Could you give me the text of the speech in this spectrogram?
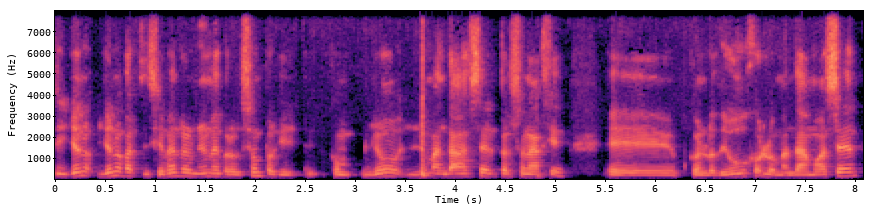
Sí, yo no, yo no participé en reuniones de producción porque yo, yo mandaba a hacer el personaje eh, con los dibujos, lo mandábamos a hacer.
